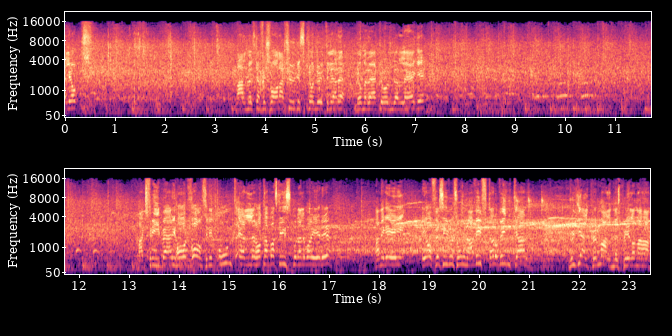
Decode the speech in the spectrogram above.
Elliot. Malmö ska försvara 20 sekunder ytterligare. Numerärt underläge. Max Friberg har vansinnigt ont eller har tappat skridskon eller vad är det? Han är i, i offensiv zon, han viftar och vinkar. Nu hjälper Malmöspelarna han.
